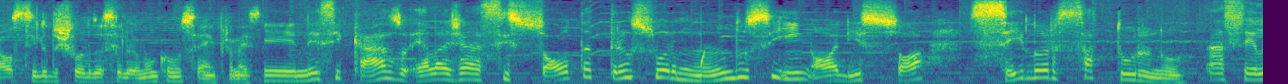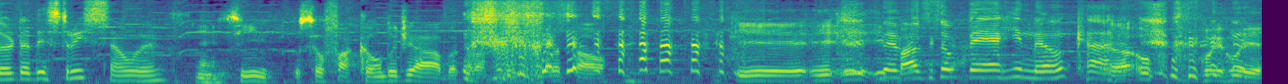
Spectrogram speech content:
auxílio do choro da Sailor Moon, como sempre. Mas e nesse caso, ela já se solta transformando-se em, olha só, Sailor Saturno. A Sailor da destruição, né? Sim, o seu facão do diabo, aquela coisa total. E, e, e, e Deve basic- ser o BR não, cara. ah, o Rui Rui.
